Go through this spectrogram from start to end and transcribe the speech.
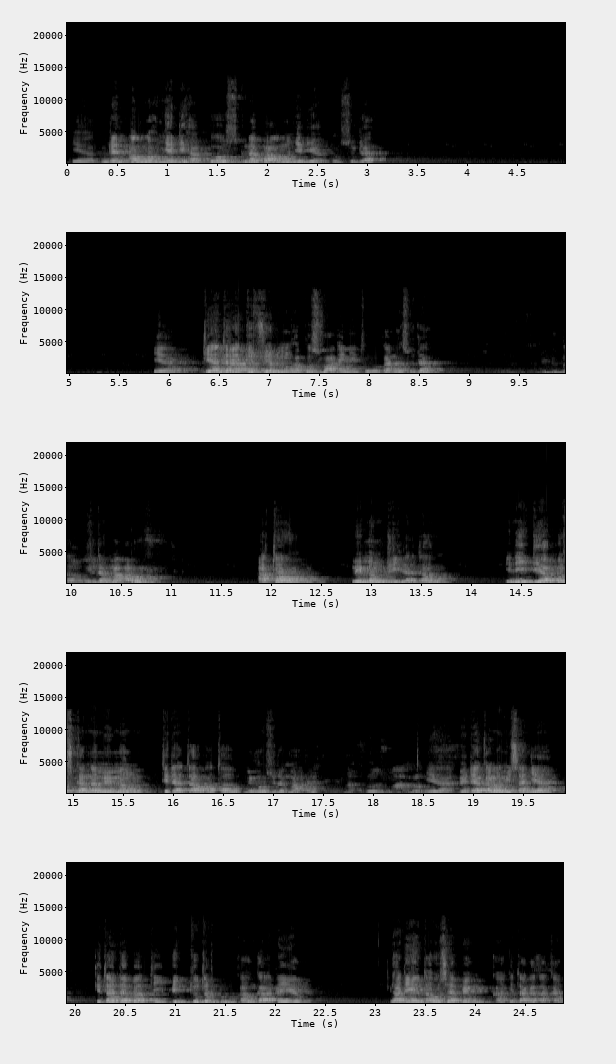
Ya, kemudian Allahnya dihapus. Kenapa Allahnya dihapus? Sudah Ya, di antara tujuan menghapus fa'il itu karena sudah Diketahui. sudah ma'ruf atau memang tidak tahu. Ini dihapus karena memang tidak tahu atau memang sudah ma'ruf. Ya, beda kalau misalnya kita dapati pintu terbuka, nggak ada yang nggak ada yang tahu siapa yang buka, kita katakan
